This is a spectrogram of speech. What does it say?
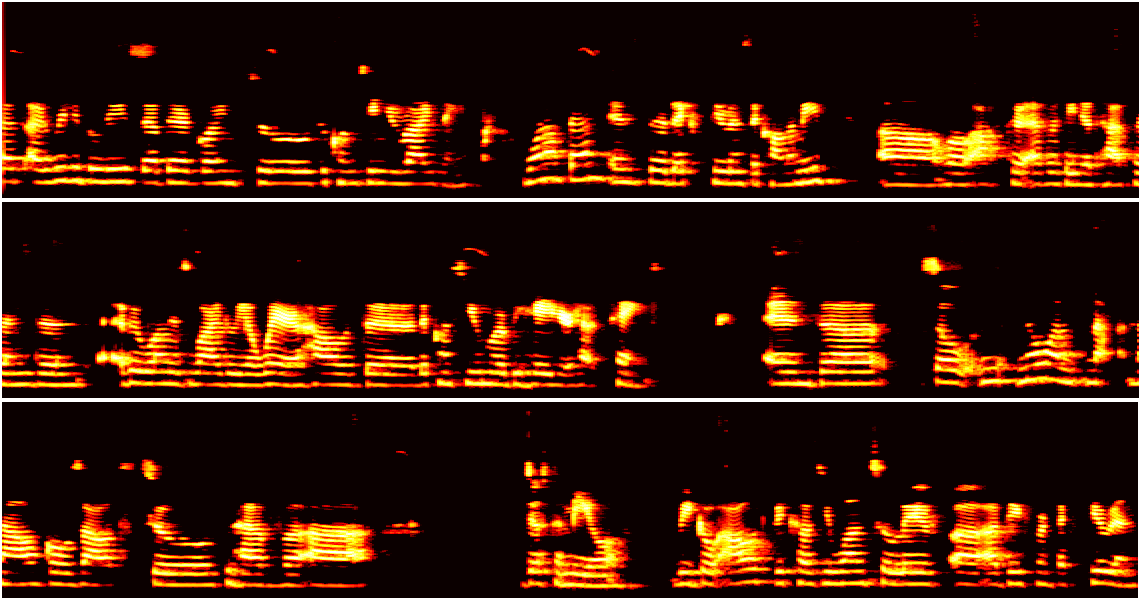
that I really believe that they're going to to continue rising. One of them is the, the experience economy uh, well, after everything that happened, uh, everyone is widely aware how the, the consumer behavior has changed. And uh, so no one now goes out to, to have uh, just a meal. We go out because you want to live a different experience.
